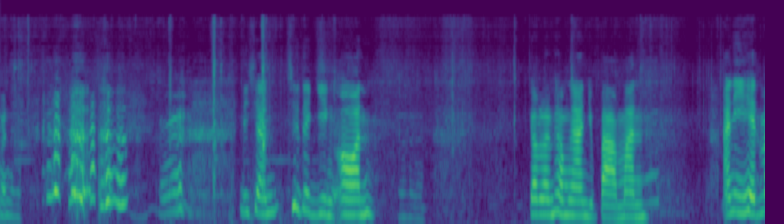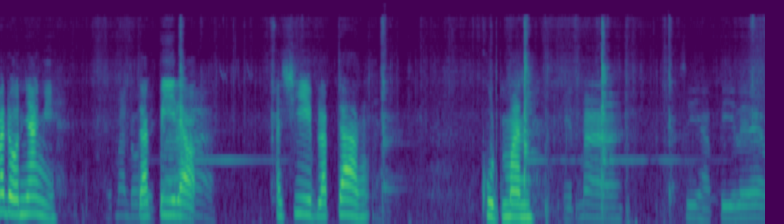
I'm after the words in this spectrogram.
มัน ดิฉันชื่อเด็กหญิงออนกำลังทำงานอยู่ป่ามัน อันนี้เฮ็ดมาโดนยังนี่ จักปีแล้ว อาชีพรับจ้าง ขุดมันเฮ็ดมาสี่ห้าปีแล้ว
